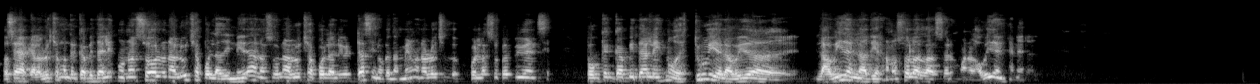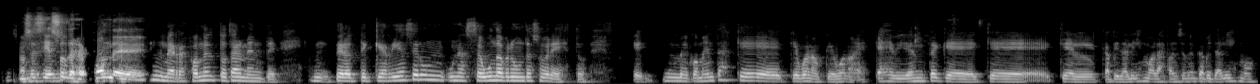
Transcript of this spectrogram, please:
o sea, que la lucha contra el capitalismo no es solo una lucha por la dignidad, no es solo una lucha por la libertad, sino que también es una lucha por la supervivencia, porque el capitalismo destruye la vida, la vida en la tierra, no solo a los seres humanos, la vida en general. No sé si eso te responde. Me responde totalmente, pero te querría hacer un, una segunda pregunta sobre esto. Eh, me comentas que, bueno, que bueno, es, evidente que, el capitalismo, la expansión del capitalismo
